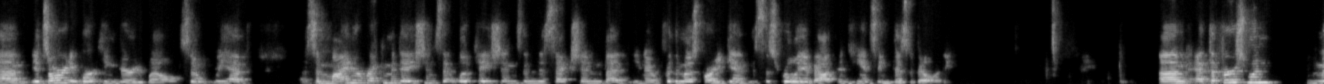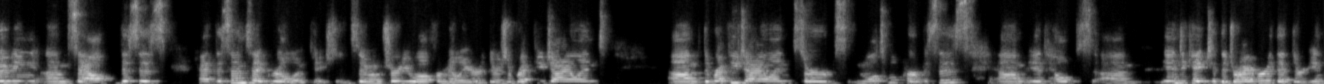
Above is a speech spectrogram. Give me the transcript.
um, it's already working very well. So we have some minor recommendations at locations in this section, but you know, for the most part, again, this is really about enhancing visibility. Um, at the first one, moving um, south, this is at the Sunset Grill location. So I'm sure you all familiar. There's a refuge island um, the refuge island serves multiple purposes. Um, it helps um, indicate to the driver that they're in,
